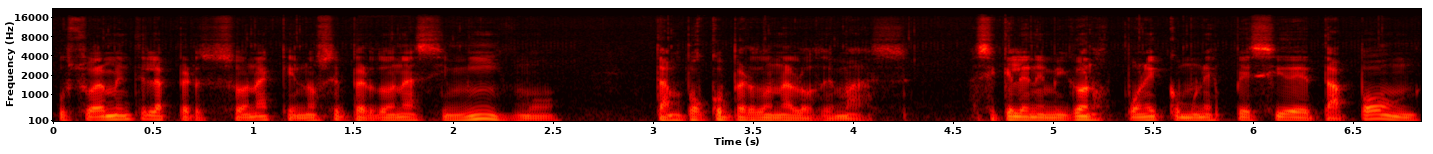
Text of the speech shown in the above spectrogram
usualmente la persona que no se perdona a sí mismo tampoco perdona a los demás. Así que el enemigo nos pone como una especie de tapón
